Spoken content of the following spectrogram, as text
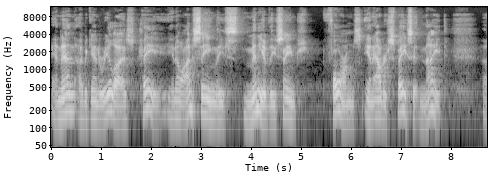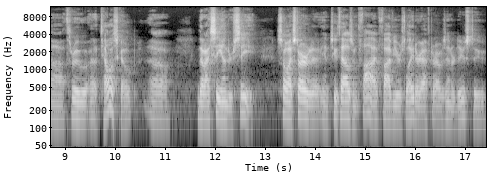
And then I began to realize, hey, you know, I'm seeing these many of these same forms in outer space at night uh, through a telescope. Uh, that I see under undersea. So I started in 2005, five years later after I was introduced to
